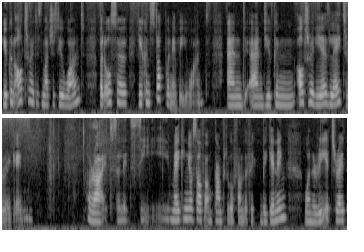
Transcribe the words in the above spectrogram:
you can alter it as much as you want, but also you can stop whenever you want and and you can alter it years later again. All right, so let's see. Making yourself uncomfortable from the beginning. Want to reiterate,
